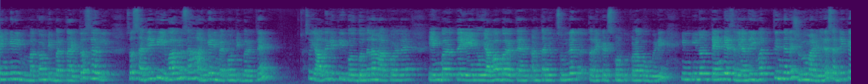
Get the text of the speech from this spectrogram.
ಹೆಂಗೆ ನಿಮ್ಮ ಅಕೌಂಟಿಗೆ ಬರ್ತಾ ಇತ್ತು ಸೊ ಸೊ ಸದ್ಯಕ್ಕೆ ಇವಾಗಲೂ ಸಹ ಹಂಗೆ ನಿಮ್ಮ ಅಕೌಂಟಿಗೆ ಬರುತ್ತೆ. ಸೊ ಯಾವುದೇ ರೀತಿ ಗೊಂದಲ ಮಾಡ್ಕೊಂಡ್ರೆ ಹೆಂಗ್ ಬರುತ್ತೆ, ಏನು, ಯಾವಾಗ ಬರುತ್ತೆ ಅಂತ ನೀವು ಸುಮ್ಮನೆ ತಲೆ ಕೆಡಿಸ್ಕೊಂಡು ಕುತ್ಕೊಳಕ್ ಹೋಗ್ಬೇಡಿ. ಇನ್, ಇನ್ನೊಂದು ಟೆನ್ ಡೇಸ್ ಅಲ್ಲಿ, ಅಂದ್ರೆ ಇವತ್ತಿಂದಲೇ ಶುರು ಮಾಡಿದ್ದಾರೆ ಸದ್ಯಕ್ಕೆ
